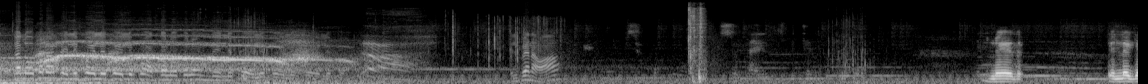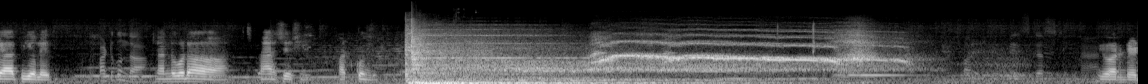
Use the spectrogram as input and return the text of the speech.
అక్క లోపల ఉంది వెళ్ళిపో వెళ్ళిపో వెళ్ళిపో. అక్క లోపల ఉంది వెళ్ళిపో వెళ్ళిపో వెళ్ళిపో వెళ్ళిపో. వెళ్ళిపోయినావా? లేదు. వెళ్ళే గ్యాప్ ఇవ్వలేదు పట్టుకుందా? నన్ను కూడా స్మాష్ చేసింది. పట్టుకుంది. Disgusting, man. You are dead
